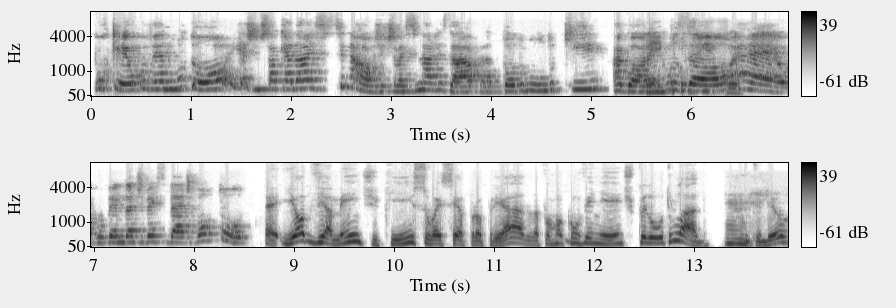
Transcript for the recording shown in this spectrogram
porque o governo mudou e a gente só quer dar esse sinal. A gente vai sinalizar para todo mundo que agora É a inclusão, inclusivo. é, o governo da diversidade voltou. É, e obviamente que isso vai ser apropriado da forma conveniente pelo outro lado, Hum. entendeu?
